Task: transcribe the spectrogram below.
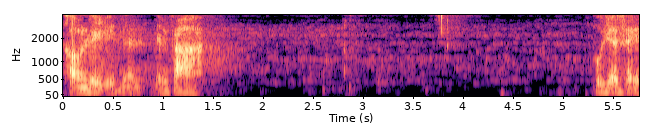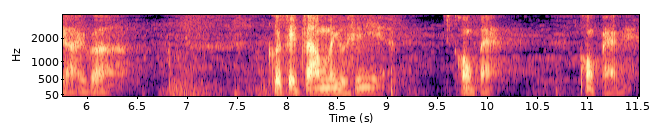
เขาได้อินนั่นเป็นตาปู่ย่าตายายก็ ก็ติดตามมาอยู่ที่นี่ห้องแปดห้องแปดเนี่ย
